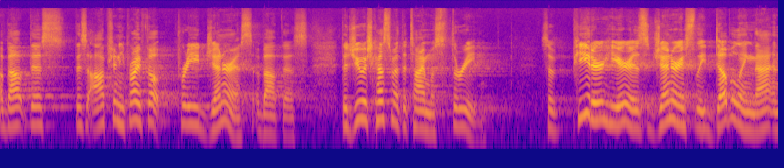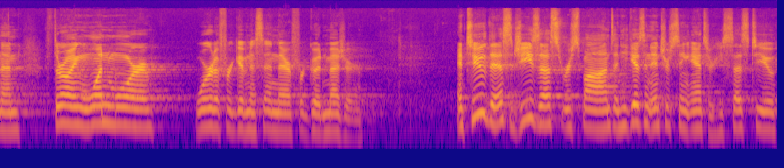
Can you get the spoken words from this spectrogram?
about this, this option. He probably felt pretty generous about this. The Jewish custom at the time was three. So Peter here is generously doubling that and then throwing one more word of forgiveness in there for good measure. And to this, Jesus responds, and he gives an interesting answer. He says to you,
